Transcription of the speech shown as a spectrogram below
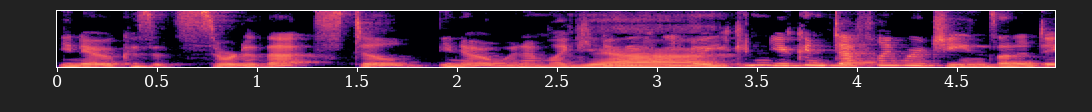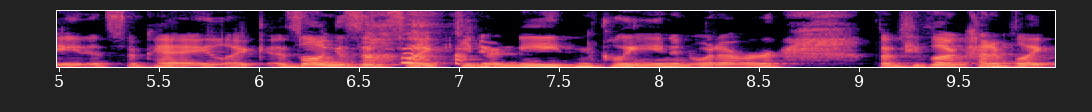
you know, because it's sort of that still, you know. And I'm like, you know, you Yeah. know, you can you can definitely wear jeans on a date. It's okay, like as long as it's like you know neat and clean and whatever. But people are kind of like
